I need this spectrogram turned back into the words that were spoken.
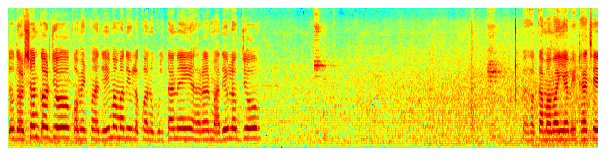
તો દર્શન કરજો, કોમેન્ટમાં જય મામાદેવ લખવાનું ભૂલતા નહીં, હર હર મહાદેવ લખજો. હકા મામા અહીંયા બેઠા છે.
